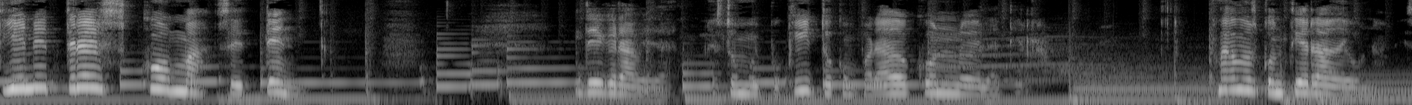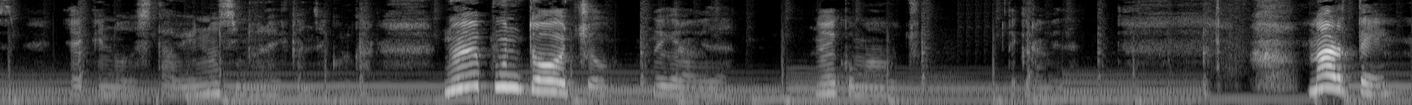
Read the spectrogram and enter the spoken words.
tiene 3,70 de gravedad. Esto es muy poquito comparado con lo de la Tierra. Vamos con Tierra de una vez, ya que no está Venus y no le alcanza a colocar. 9.8 de gravedad. 9,8 de gravedad. Marte,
